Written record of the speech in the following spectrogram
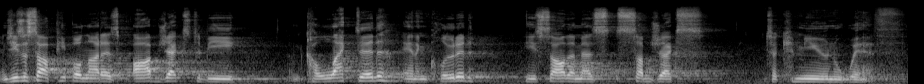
And Jesus saw people not as objects to be collected and included, he saw them as subjects to commune with.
